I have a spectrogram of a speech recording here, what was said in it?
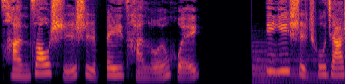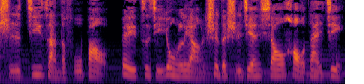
惨遭十世悲惨轮回，第一世出家时积攒的福报，被自己用两世的时间消耗殆尽。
